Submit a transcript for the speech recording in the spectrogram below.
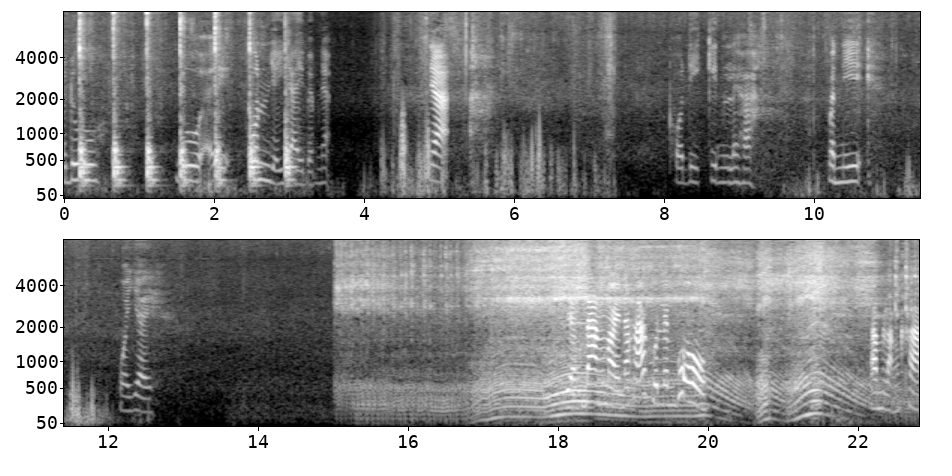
ยวดู ดูไอ้ต้นใหญ่ ๆ แบบเนี้ย เนี่ย พอดีกินเลยค่ะ วันนี้ หัวใหญ่เสียงดังหน่อยนะคะ คุณเลมโบทำหลังคา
